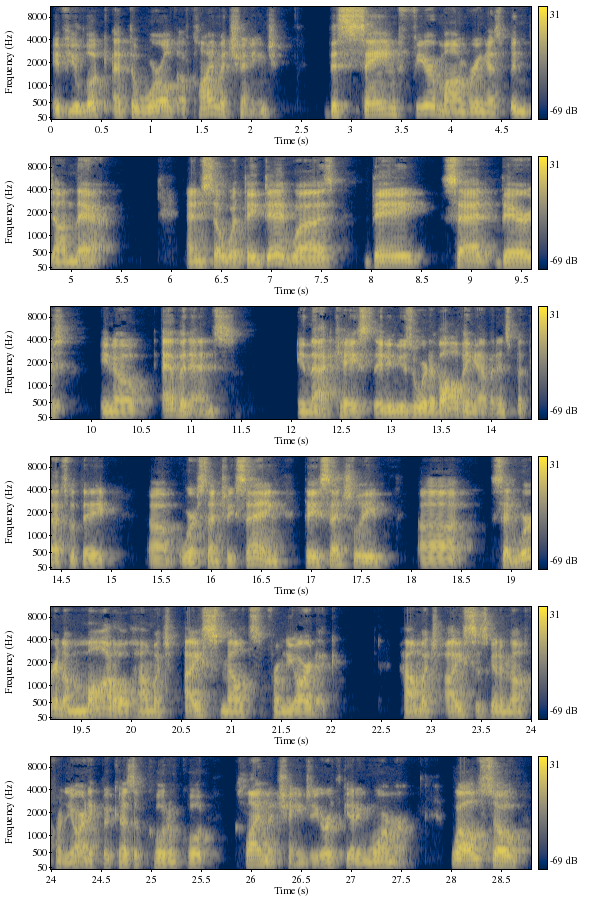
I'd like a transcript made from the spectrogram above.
if you look at the world of climate change, the same fear mongering has been done there. And so what they did was they said there's, you know, evidence. In that case, they didn't use the word evolving evidence, but that's what they um, were essentially saying. They essentially uh, said, we're going to model how much ice melts from the Arctic how much ice is going to melt from the Arctic because of quote unquote climate change, the earth getting warmer. Well, so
